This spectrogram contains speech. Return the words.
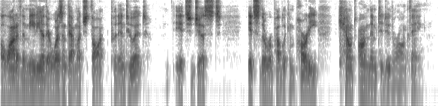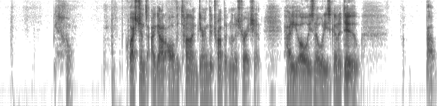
a lot of the media, there wasn't that much thought put into it. It's just, it's the Republican Party. Count on them to do the wrong thing. You know, questions I got all the time during the Trump administration. How do you always know what he's going to do? About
